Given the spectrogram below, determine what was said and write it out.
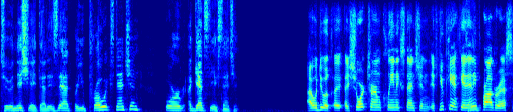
to initiate that? Is that are you pro extension or against the extension? I would do a, a short-term clean extension. If you can't get clean. any progress,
